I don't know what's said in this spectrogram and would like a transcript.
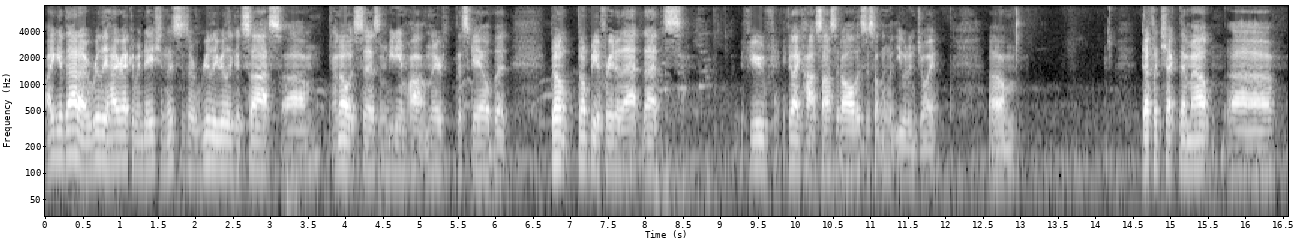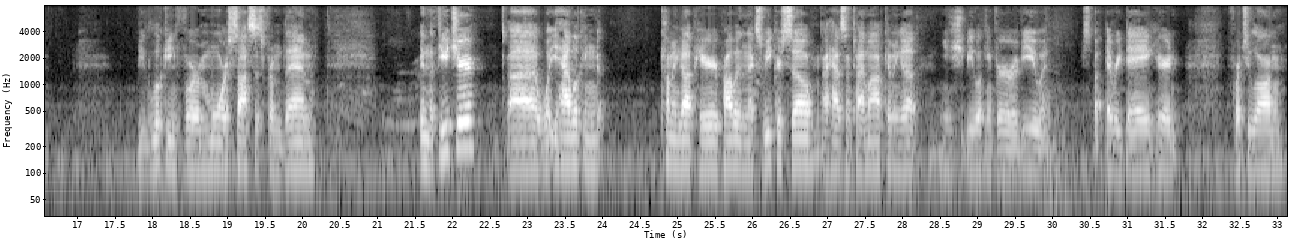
I give that a really high recommendation. This is a really really good sauce. Um, I know it says medium hot on there the scale, but don't don't be afraid of that. That's if you if you like hot sauce at all, this is something that you would enjoy. Um, definitely check them out. Uh, be looking for more sauces from them in the future. Uh, what you have looking coming up here, probably in the next week or so. I have some time off coming up. You should be looking for a review and just about every day here for too long.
